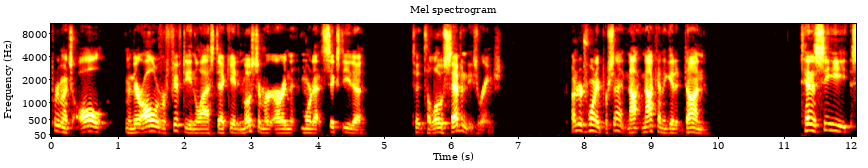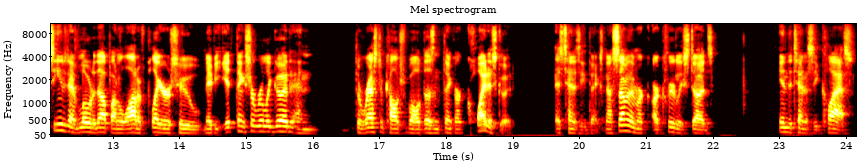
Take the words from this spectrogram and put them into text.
pretty much all, I mean, they're all over 50 in the last decade, and most of them are, in more that 60 to, to, to low 70s range. Under 20%, not, not going to get it done Tennessee seems to have loaded up on a lot of players who maybe it thinks are really good and the rest of college football doesn't think are quite as good as Tennessee thinks. Now, some of them are, are clearly studs in the Tennessee class,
